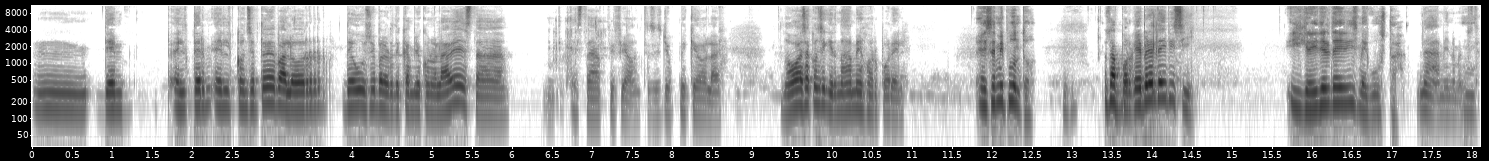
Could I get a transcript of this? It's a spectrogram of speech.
mm, de, el, el, concepto de valor de uso y valor de cambio con Olave está, está pifiado. Entonces yo me quedo Olave. No vas a conseguir nada mejor por él. Ese es mi punto. O sea, por Gabriel Davis sí. Y Gabriel Davis me gusta. Nah, a mí no me gusta.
